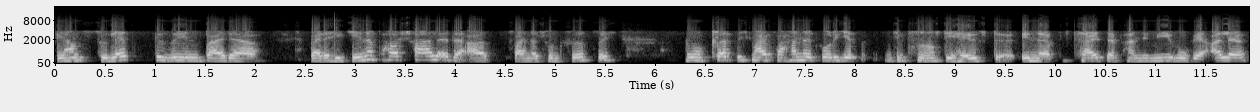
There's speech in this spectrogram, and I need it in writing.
Wir haben es zuletzt gesehen bei der, bei der Hygienepauschale, der A 245, wo plötzlich mal verhandelt wurde, jetzt gibt es nur noch die Hälfte. In der Zeit der Pandemie, wo wir alle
